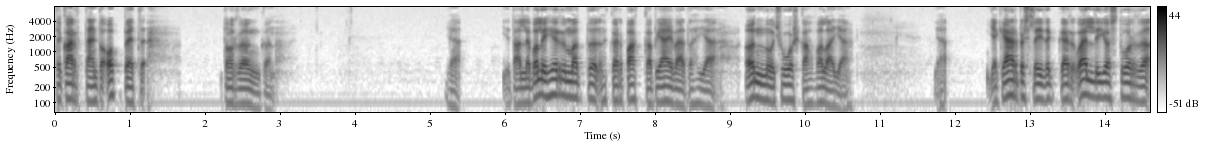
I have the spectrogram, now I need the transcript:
te karttain to oppeet ton rankan. Ja, ja tälle oli hirmat kar pakka päivätä ja onnu suoska vala ja ja ja kärpäs leitäkkär välli jos tuoda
